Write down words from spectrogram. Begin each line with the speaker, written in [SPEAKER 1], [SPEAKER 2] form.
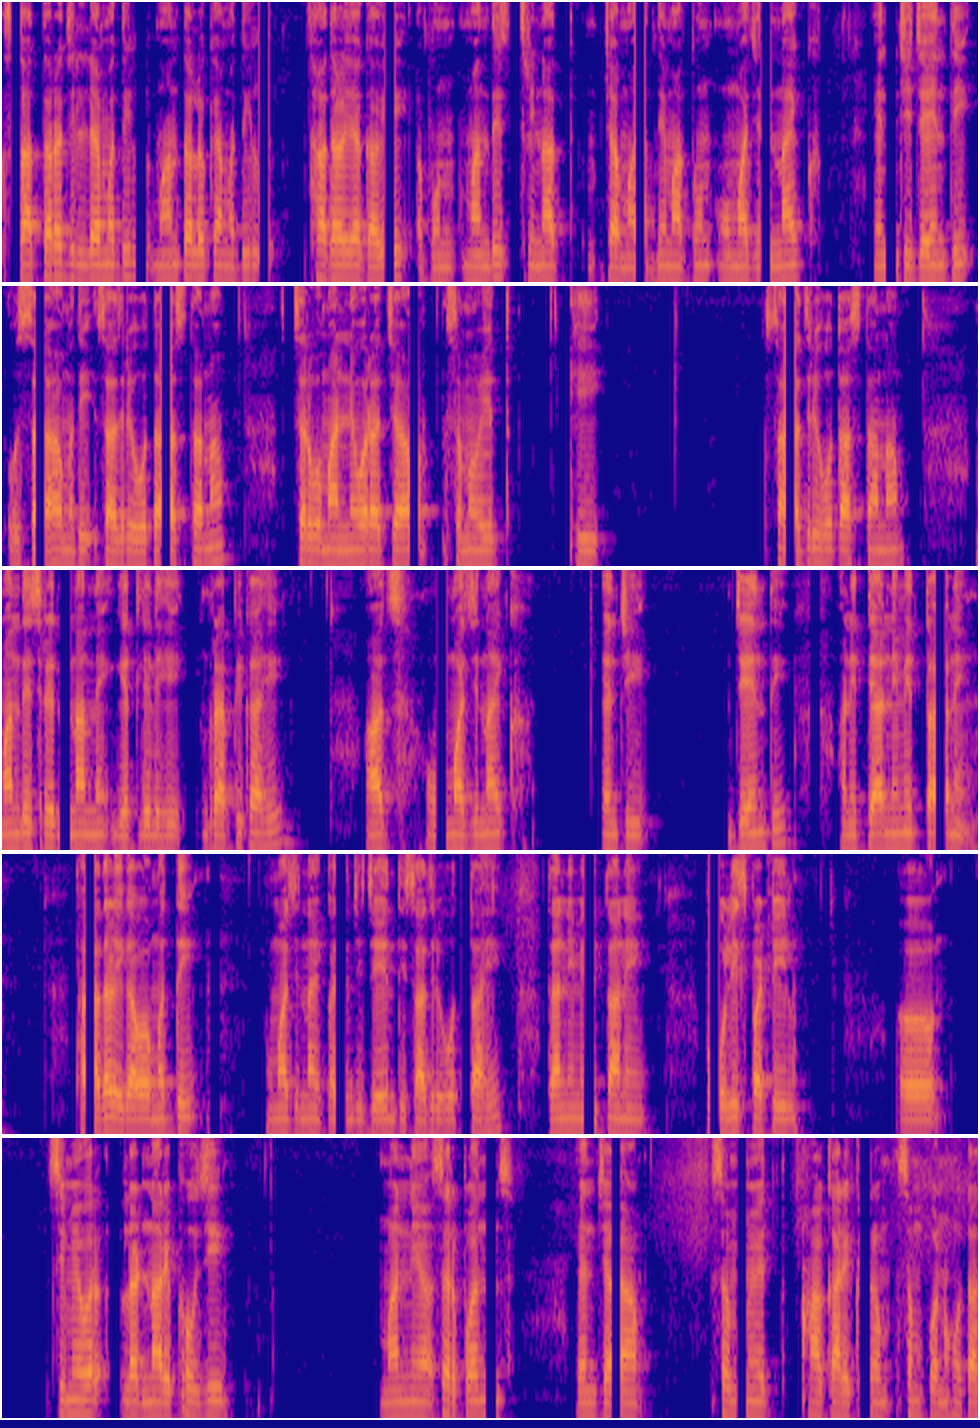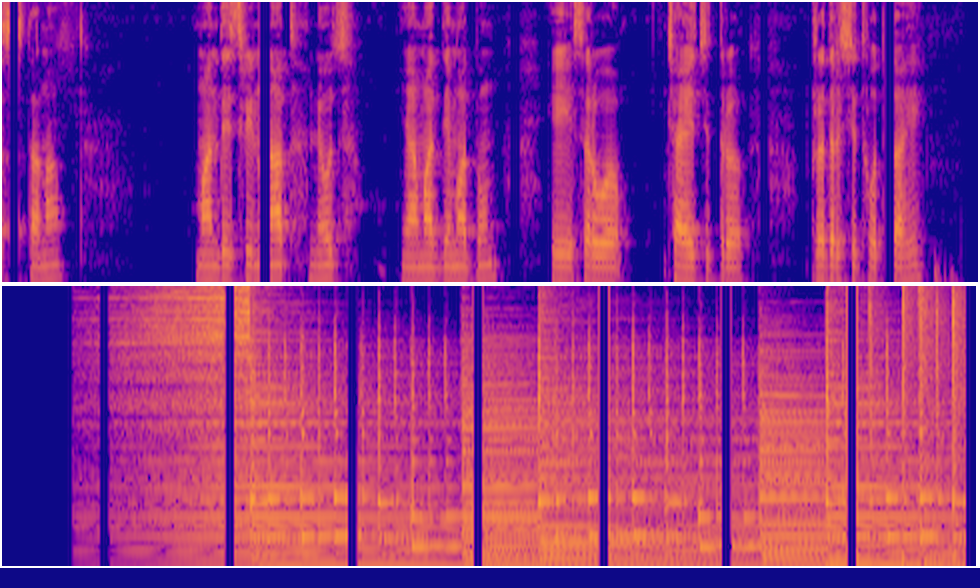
[SPEAKER 1] सातारा जिल्ह्यामधील मान तालुक्यामधील थादाळ या गावी आपण मानदेश श्रीनाथच्या माध्यमातून उमाजी नाईक यांची जयंती उत्साहामध्ये साजरी होत असताना सर्व मान्यवराच्या समवेत ही साजरी होत असताना मानदेश श्रीनाथने घेतलेले हे ग्राफिक आहे. आज उमाजी नाईक यांची जयंती आणि त्यानिमित्ताने थादळे गावामध्ये उमाजी नायकांची जयंती साजरी होत आहे. त्यानिमित्ताने पोलीस पाटील सीमेवर लढणारे फौजी मान्य सरपंच यांच्या समवेत हा कार्यक्रम संपन्न होत असताना मानदे श्रीनाथ न्यूज या माध्यमातून हे सर्व छायाचित्र प्रदर्शित होत आहे.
